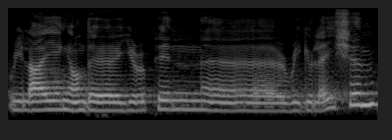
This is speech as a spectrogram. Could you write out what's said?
relying on the European uh, regulation.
